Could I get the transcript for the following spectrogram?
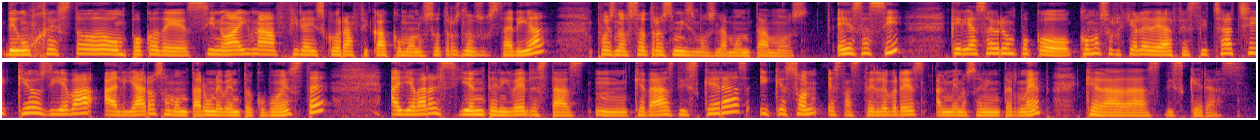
de un gesto un poco de, si no hay una fila discográfica como nosotros nos gustaría, pues nosotros mismos la montamos. ¿Es así? Quería saber un poco cómo surgió la idea de Festichachi, qué os lleva a liaros a montar un evento como este, a llevar al siguiente nivel estas mm, quedadas disqueras y qué son estas célebres, al menos en internet, quedadas disqueras.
